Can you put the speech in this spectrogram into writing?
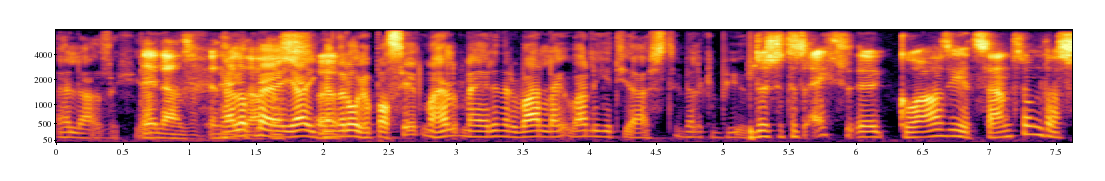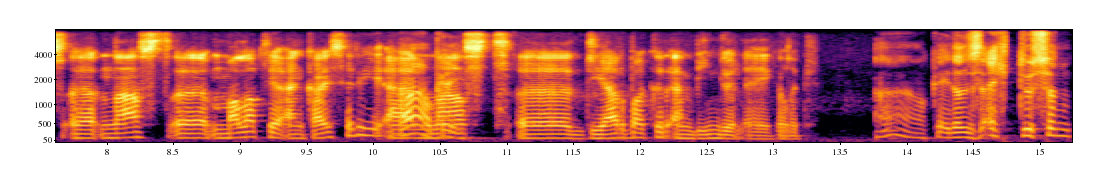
Elazig. Ja. Elazig, help mij, dus, ja, ik ben uh, er al gepasseerd, maar help mij herinneren, waar, waar ligt het juist? In welke buurt? Dus het is echt uh, quasi het centrum, dat is uh, naast Malatya en Kayseri en ah, okay. naast Diyarbakir en Bingöl eigenlijk. Ah, oké. Okay. Dat is echt tussen,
